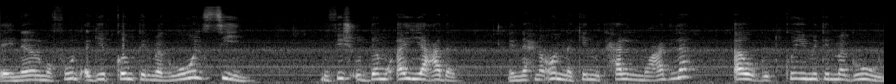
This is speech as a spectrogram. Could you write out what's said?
لأن أنا المفروض أجيب قيمة المجهول س مفيش قدامه أي عدد. لأن إحنا قلنا كلمة حل المعادلة أوجد قيمة المجهول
